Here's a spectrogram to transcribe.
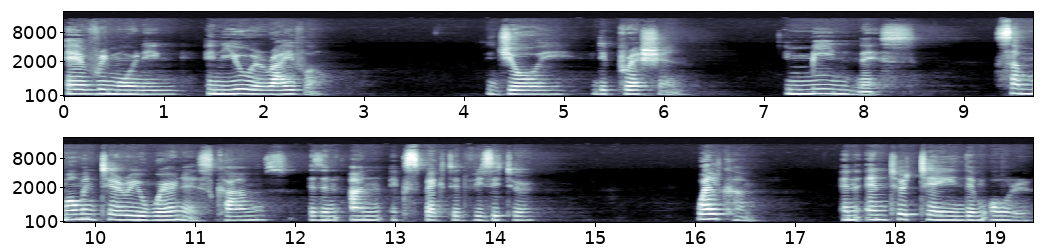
Every morning, a new arrival. Joy, depression, meanness, some momentary awareness comes as an unexpected visitor. Welcome and entertain them all,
